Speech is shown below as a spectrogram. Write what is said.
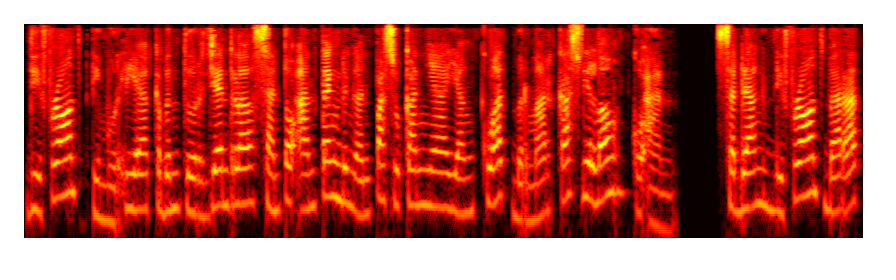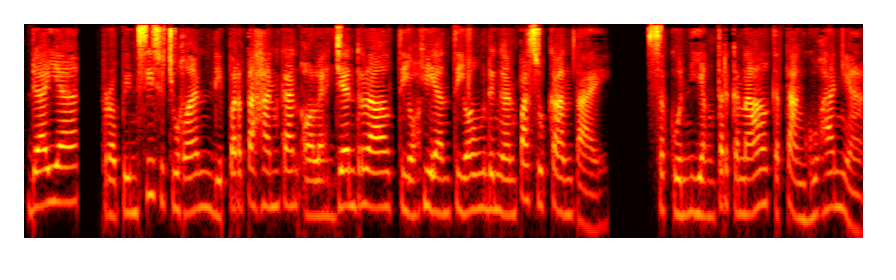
Di front timur ia kebentur Jenderal Santo Anteng dengan pasukannya yang kuat bermarkas di Long Koan. Sedang di front barat daya, Provinsi Sichuan dipertahankan oleh Jenderal Tio Hian Tiong dengan pasukan Tai. Sekun yang terkenal ketangguhannya.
